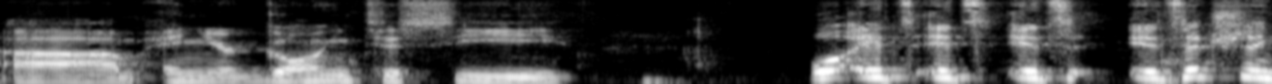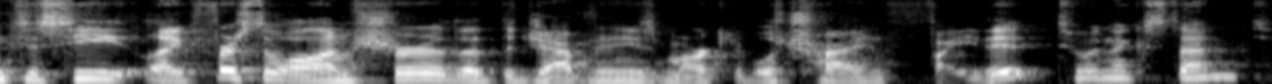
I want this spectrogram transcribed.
um, and you're going to see. Well, it's it's it's it's interesting to see. Like, first of all, I'm sure that the Japanese market will try and fight it to an extent,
